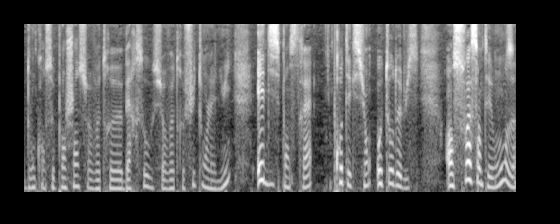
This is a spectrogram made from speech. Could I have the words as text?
donc en se penchant sur votre berceau ou sur votre futon la nuit, et dispenserait protection autour de lui. En 71,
